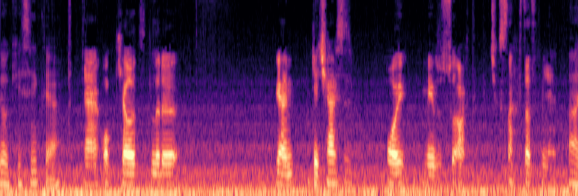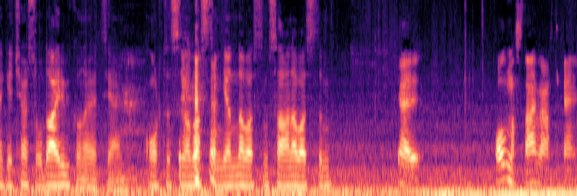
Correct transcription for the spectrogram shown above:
Yok kesinlikle ya. Yani o kağıtları yani geçersiz oy mevzusu artık çıksın ortadan yani. Ha geçerse o da ayrı bir konu evet yani. Ortasına bastım, yanına bastım, sağına bastım. Yani olmasın abi artık yani.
